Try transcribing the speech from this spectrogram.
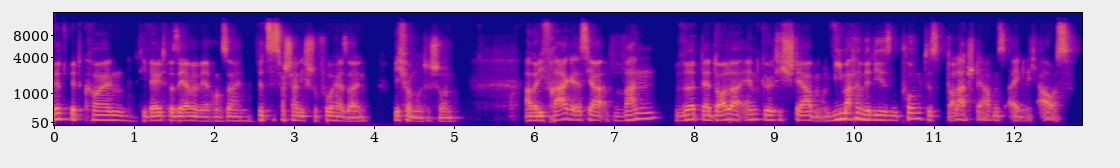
Wird Bitcoin die Weltreservewährung sein? Wird es wahrscheinlich schon vorher sein? Ich vermute schon. Aber die Frage ist ja, wann wird der Dollar endgültig sterben? Und wie machen wir diesen Punkt des Dollarsterbens eigentlich aus?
